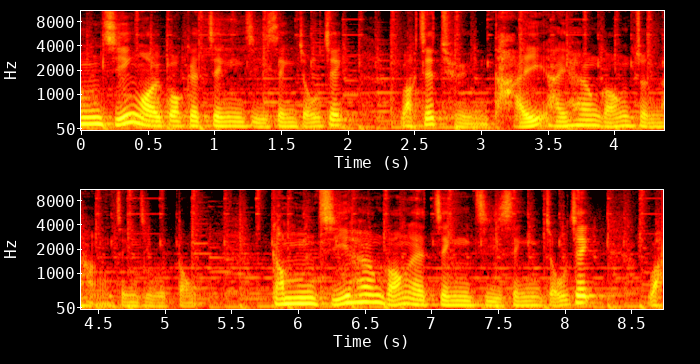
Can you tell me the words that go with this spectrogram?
禁止外國嘅政治性組織或者團體喺香港進行政治活動，禁止香港嘅政治性組織或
